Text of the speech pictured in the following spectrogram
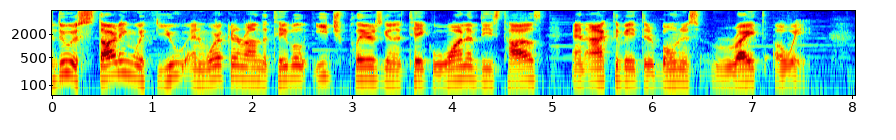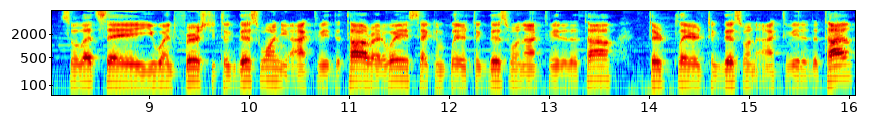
to do is starting with you and working around the table, each player is to take one of these tiles and activate their bonus right away. So let's say you went first, you took this one, you activate the tile right away. Second player took this one, activated the tile. Third player took this one, activated the tile.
